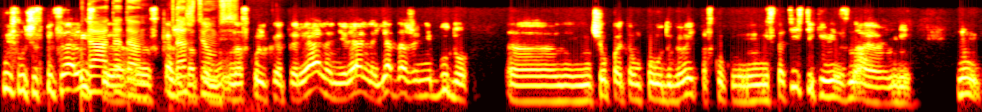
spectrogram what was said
пусть лучше специалисты да, да, да. скажут Дождемся. о том, насколько это реально, нереально. Я даже не буду ничего по этому поводу говорить, поскольку ни статистики не знаю, ни, ну,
